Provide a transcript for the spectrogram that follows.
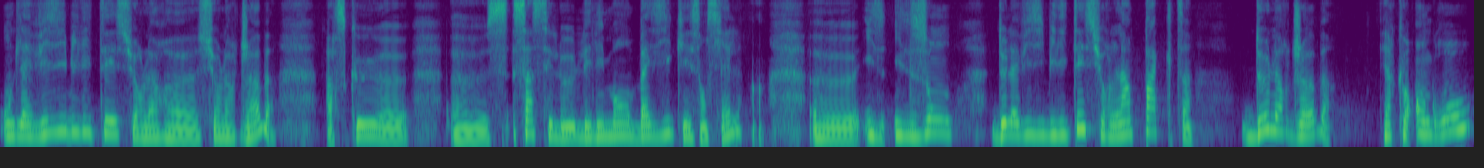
ont de la visibilité sur leur euh, sur leur job parce que euh, euh, ça c'est l'élément basique et essentiel. Hein. Ils, ils ont de la visibilité sur l'impact de leur job c'est-à-dire qu'en gros,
